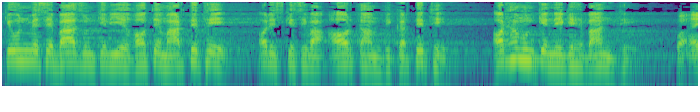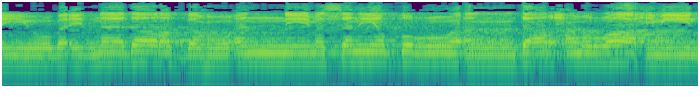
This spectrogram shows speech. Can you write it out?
کہ ان میں سے بعض ان کے لیے غوطے مارتے تھے اور اس کے سوا اور کام بھی کرتے تھے۔ اور ہم ان کے نگہبان تھے۔ وأيوب إذ نادى ربه أني مسني الضر وأنت أرحم الراحمين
